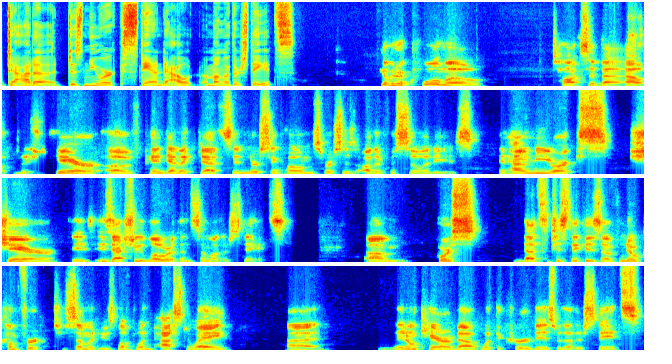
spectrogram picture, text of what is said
data, does New York stand out among other states? Governor Cuomo talks about the share of pandemic deaths in nursing homes versus other facilities and how New York's share is, is actually lower than some other states. Um, of course, that statistic is of no comfort to someone whose loved one passed away. Uh, they don't care about what the curve is with other states.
